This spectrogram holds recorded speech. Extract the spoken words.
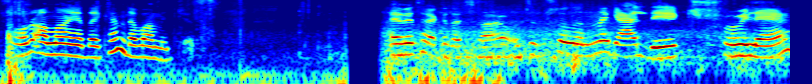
Sonra Alanya'dayken devam edeceğiz. Evet arkadaşlar otobüs alanına geldik. Şöyle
